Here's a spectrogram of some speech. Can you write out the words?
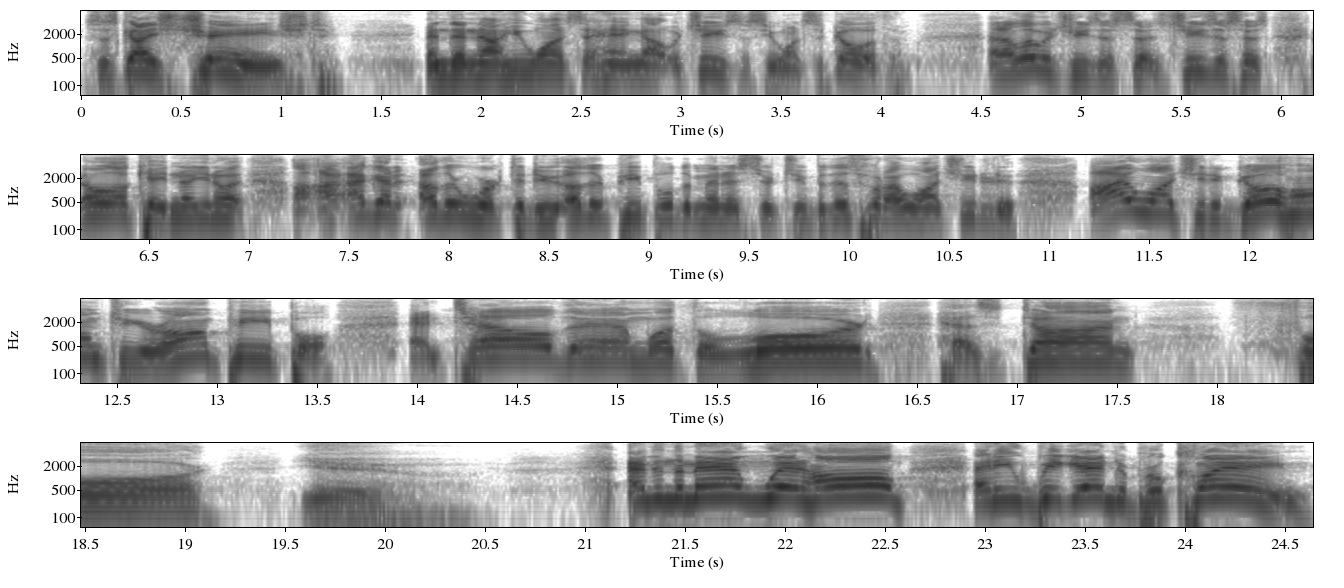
So this guy's changed and then now he wants to hang out with Jesus. He wants to go with him. And I love what Jesus says. Jesus says, No, okay, no, you know what? I, I got other work to do, other people to minister to, but this is what I want you to do. I want you to go home to your own people and tell them what the Lord has done for you. And then the man went home and he began to proclaim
